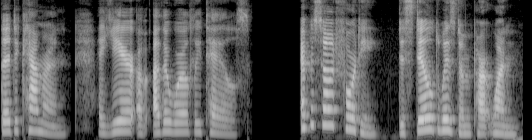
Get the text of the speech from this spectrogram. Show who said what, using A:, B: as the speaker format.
A: The Deckameron, a year of otherworldly tales. Episode 40 Distilled Wisdom, Part 1.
